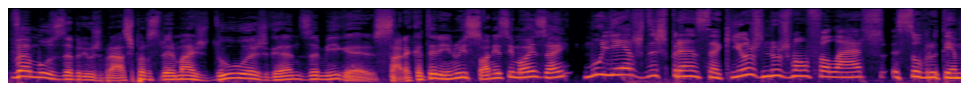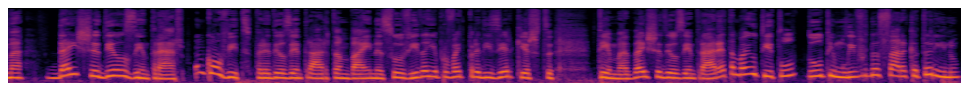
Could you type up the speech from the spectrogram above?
Vamos abrir os braços para receber mais duas grandes amigas, Sara Catarino e Sónia Simões, hein? Mulheres de Esperança, que hoje nos vão falar sobre o tema Deixa Deus entrar. Convite para Deus entrar também na sua vida e aproveito para dizer que este tema Deixa Deus entrar é também o título do último livro da Sara Catarino.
